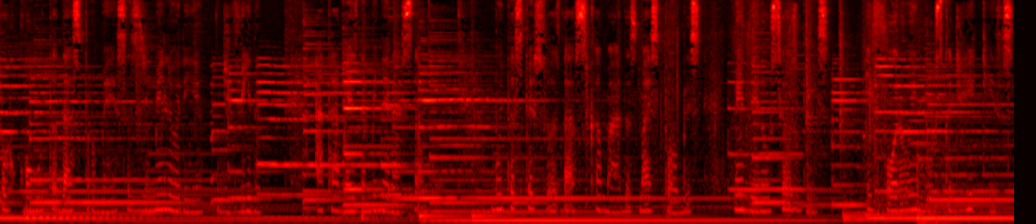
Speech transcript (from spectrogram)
por conta das promessas de muitas pessoas das camadas mais pobres venderam seus bens e foram em busca de riquezas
